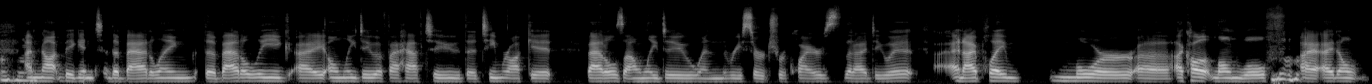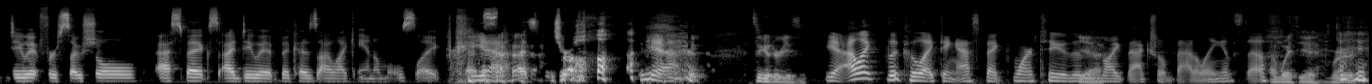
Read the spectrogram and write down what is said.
Mhm. I'm not big into the battling. The battle league I only do if I have to. The Team Rocket battles I only do when the research requires that I do it. And I play more uh, I call it lone wolf. I, I don't do it for social aspects. I do it because I like animals. Like that's, Yeah. that's the draw. yeah. it's a good reason. Yeah. I like the collecting aspect more too than Yeah. like the actual battling and stuff. I'm with you. We're,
